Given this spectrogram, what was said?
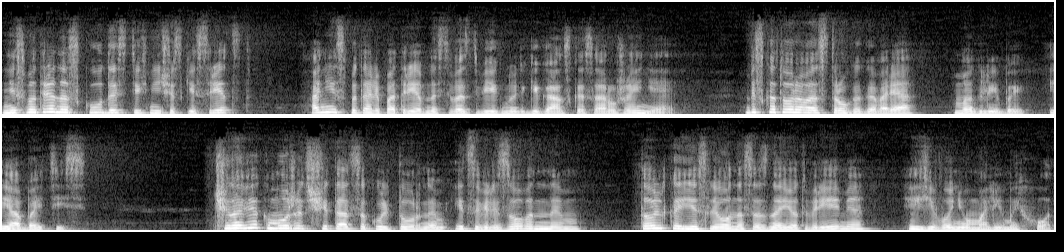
Несмотря на скудость технических средств, они испытали потребность воздвигнуть гигантское сооружение, без которого, строго говоря, могли бы и обойтись. Человек может считаться культурным и цивилизованным только если он осознает время и его неумолимый ход.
